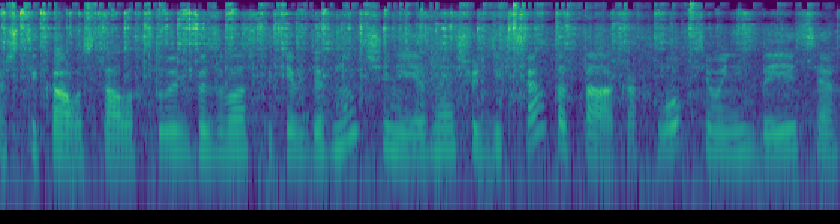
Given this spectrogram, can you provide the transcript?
Аж цікаво стало, хтось би з вас таке вдягнув чи ні. Я знаю, що дівчата так, а хлопці, мені здається,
